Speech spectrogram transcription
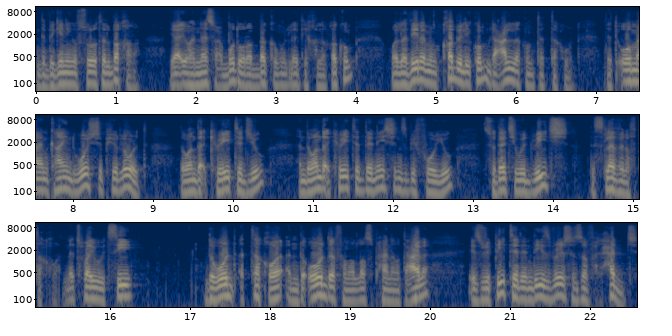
in the beginning of Surah Al-Baqarah. يا أيها الناس اعبدوا ربكم الذي خلقكم والذين من قبلكم لعلكم تتقون that all mankind worship your Lord the one that created you and the one that created the nations before you so that you would reach this level of taqwa. That's why we would see the word at-taqwa and the order from Allah subhanahu wa ta'ala is repeated in these verses of Hajj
